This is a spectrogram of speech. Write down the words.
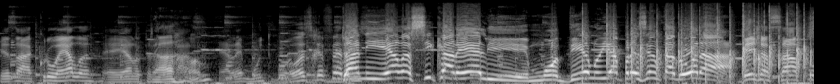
fez a Cruella, é ela também. faz. Ela é muito boa. Boas referências. Daniela Sicarelli, modelo e apresentadora. Beija Sapo.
